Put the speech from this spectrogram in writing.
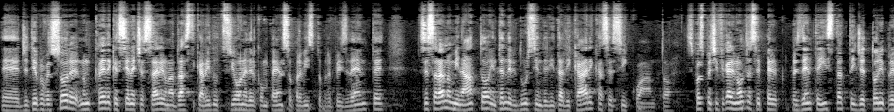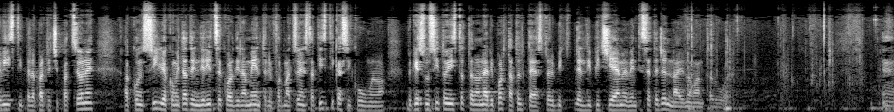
Eh, gentile professore, non crede che sia necessaria una drastica riduzione del compenso previsto per il Presidente? Se sarà nominato, intende ridursi indennità di carica? Se sì, quanto? Si può specificare inoltre se per il Presidente Istat i gettoni previsti per la partecipazione a Consiglio e Comitato di Indirizzo e Coordinamento dell'Informazione Statistica si cumulano, perché sul sito Istat non è riportato il testo del DPCM 27 gennaio 92. Eh,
